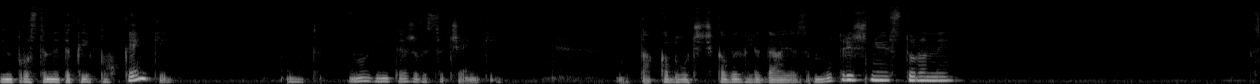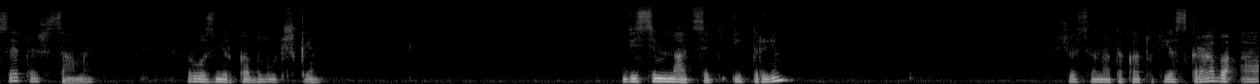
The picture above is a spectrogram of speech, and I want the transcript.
Він просто не такий пухкенький. От. Ну, він теж височенький. От так каблучечка виглядає з внутрішньої сторони. Все те ж саме. Розмір каблучки 18,3. Щось вона така тут яскрава, а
